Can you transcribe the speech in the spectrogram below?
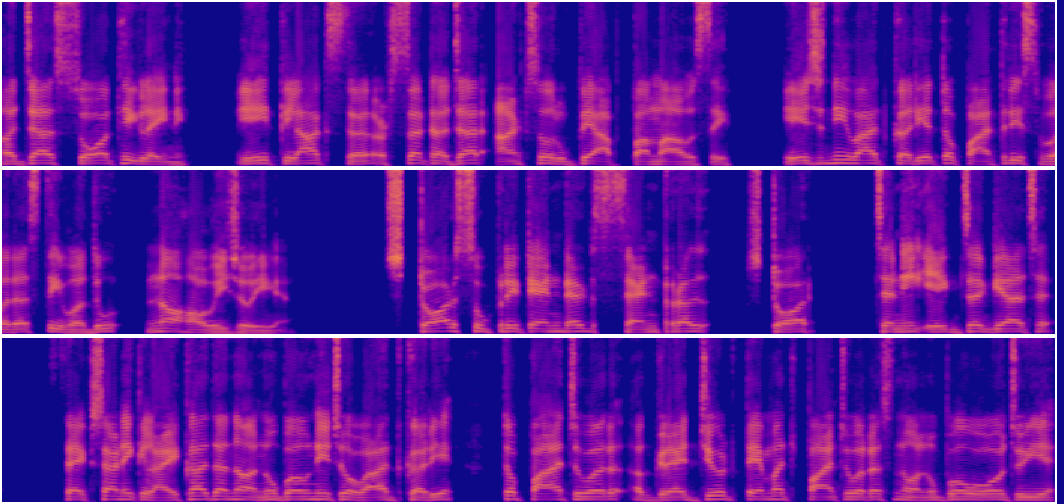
હજાર સોથી લઈને એક લાખ સડસઠ હજાર આઠસો રૂપિયા આપવામાં આવશે. એજની વાત કરીએ તો પાંત્રીસ વર્ષથી વધુ ન હોવી જોઈએ. સ્ટોર સુપ્રિન્ટેન્ડન્ટ સેન્ટ્રલ સ્ટોર જેની એક જગ્યા છે. શૈક્ષણિક લાયકાત અને અનુભવની જો વાત કરીએ, તો પાંચ વર્ષ ગ્રેજ્યુએટ તેમજ પાંચ વર્ષનો અનુભવ હોવો જોઈએ.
